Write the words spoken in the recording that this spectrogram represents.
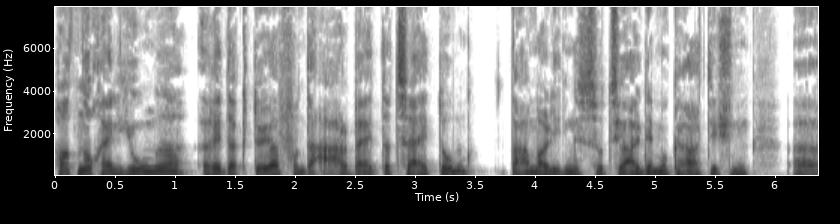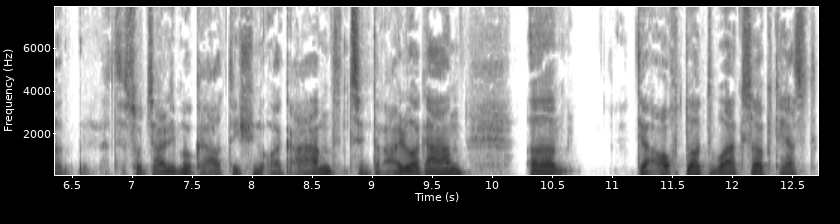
hat noch ein junger Redakteur von der Arbeiterzeitung, damaligen sozialdemokratischen äh, sozialdemokratischen Organ, Zentralorgan, äh, der auch dort war, gesagt, Herrst,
